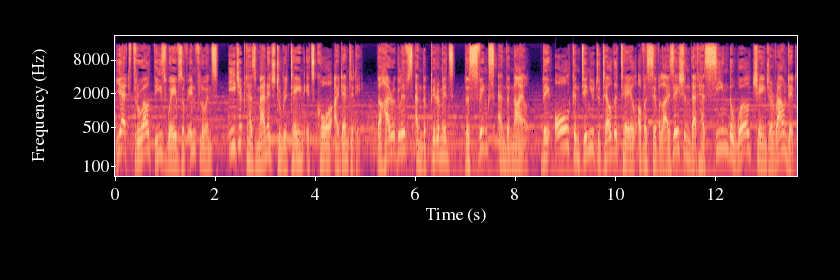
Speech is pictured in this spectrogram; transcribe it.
Yet, throughout these waves of influence, Egypt has managed to retain its core identity. The hieroglyphs and the pyramids, the Sphinx and the Nile, they all continue to tell the tale of a civilization that has seen the world change around it,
